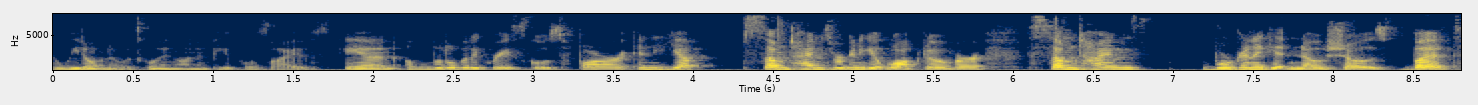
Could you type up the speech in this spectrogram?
we don't know what's going on in people's lives. And a little bit of grace goes far. And yep, sometimes we're going to get walked over. Sometimes we're going to get no shows. But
